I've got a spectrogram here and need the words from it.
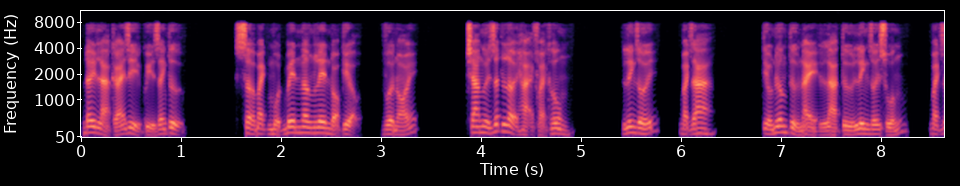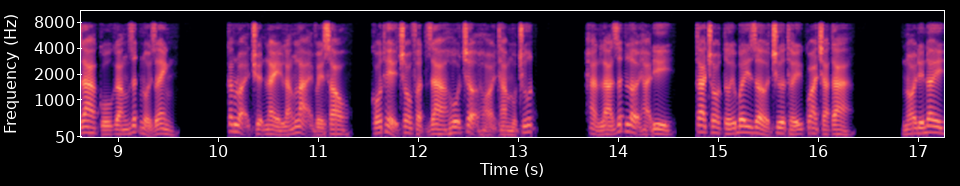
Đây là cái gì quỷ danh tự? Sở bạch một bên nâng lên đọ kiệu, vừa nói, cha ngươi rất lợi hại phải không? Linh giới, bạch gia. Tiểu nương tử này là từ linh giới xuống, bạch gia cố gắng rất nổi danh. Các loại chuyện này lắng lại về sau, có thể cho phật gia hỗ trợ hỏi thăm một chút. Hẳn là rất lợi hại đi, ta cho tới bây giờ chưa thấy qua cha ta. Nói đến đây,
